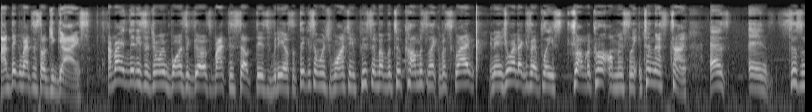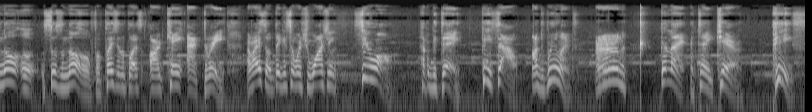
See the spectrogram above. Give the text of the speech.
I think about this out you guys. Alright ladies and gentlemen, boys and girls, wrap this up this video. So thank you so much for watching. Please remember to comment, like, and subscribe. And enjoy, like I said, please drop the comment link. Until next time, as and Susanoo, Susanoo for PlayStation Plus Arcade at 3. Alright, so thank you so much for watching. See you all. Have a good day. Peace out. Andre Breland. And good night and take care. Peace.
